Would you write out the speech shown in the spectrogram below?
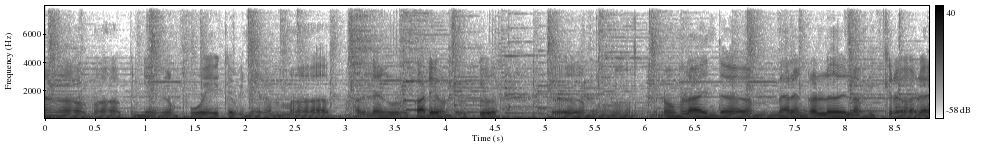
நாங்கள் பின்னேரம் போய் கவிநேரம் அதில் எங்களுக்கு கடை ஒன்று இருக்குது நார்மலாக இந்த மரங்கள் எல்லாம் விற்கிற கடை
